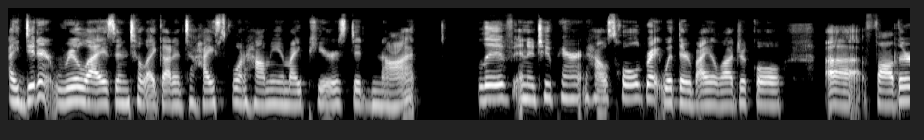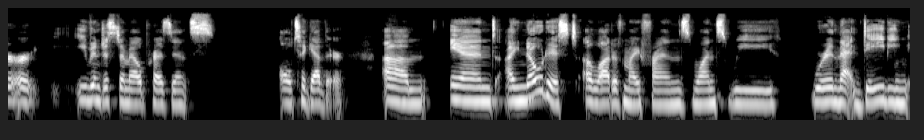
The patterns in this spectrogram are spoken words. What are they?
i didn't realize until i got into high school and how many of my peers did not live in a two parent household, right, with their biological uh, father or even just a male presence altogether. Um, and I noticed a lot of my friends once we were in that dating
